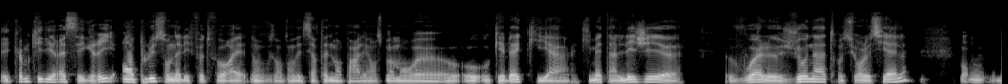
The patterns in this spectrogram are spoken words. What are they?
et comme qui dirait, c'est gris. En plus, on a les feux de forêt dont vous entendez certainement parler en ce moment euh, au, au, Québec qui, a, qui mettent un léger voile jaunâtre sur le ciel. Bon, mm,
